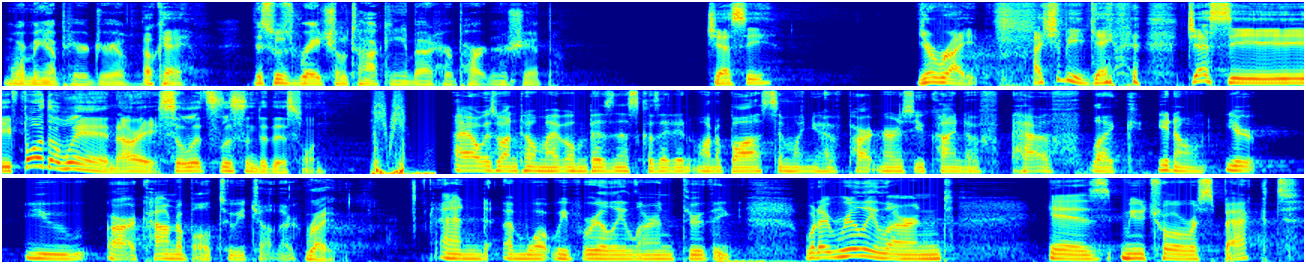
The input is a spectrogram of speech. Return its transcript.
Warming up here, Drew. Okay. This was Rachel talking about her partnership. Jesse, you're right. I should be a game. Jesse for the win. All right, so let's listen to this one. I always wanted to own my own business because I didn't want a boss. And when you have partners, you kind of have like, you know, you're, you are accountable to each other. Right. And, and what we've really learned through the, what I really learned is mutual respect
